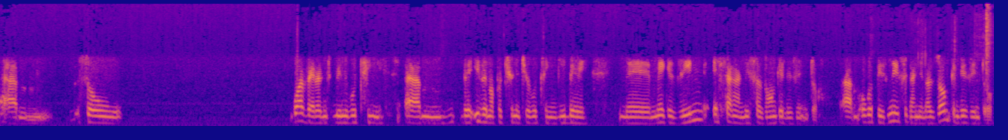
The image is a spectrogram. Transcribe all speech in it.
um so kwavela nje mina ukuthi um there is an opportunity ukuthi ngibe ne magazine ehlanganisa zonke lezi zinto um okwebusiness kanye nazo zonke lezi zinto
